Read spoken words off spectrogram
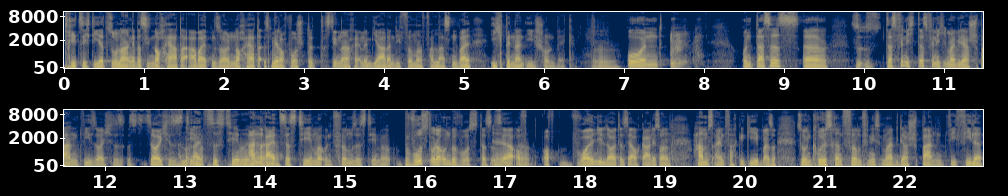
tritt sich die jetzt so lange, dass sie noch härter arbeiten sollen, noch härter, ist mir doch wurscht, dass die nachher in einem Jahr dann die Firma verlassen, weil ich bin dann eh schon weg. Mhm. Und und das ist, äh, so, das finde ich, das finde ich immer wieder spannend, wie solche solche Systeme, Anreizsysteme, Anreizsysteme ja. und Firmensysteme, bewusst oder unbewusst. Das ist ja, ja oft, oft wollen die Leute es ja auch gar nicht, sondern haben es einfach gegeben. Also so in größeren Firmen finde ich es immer wieder spannend, wie viele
